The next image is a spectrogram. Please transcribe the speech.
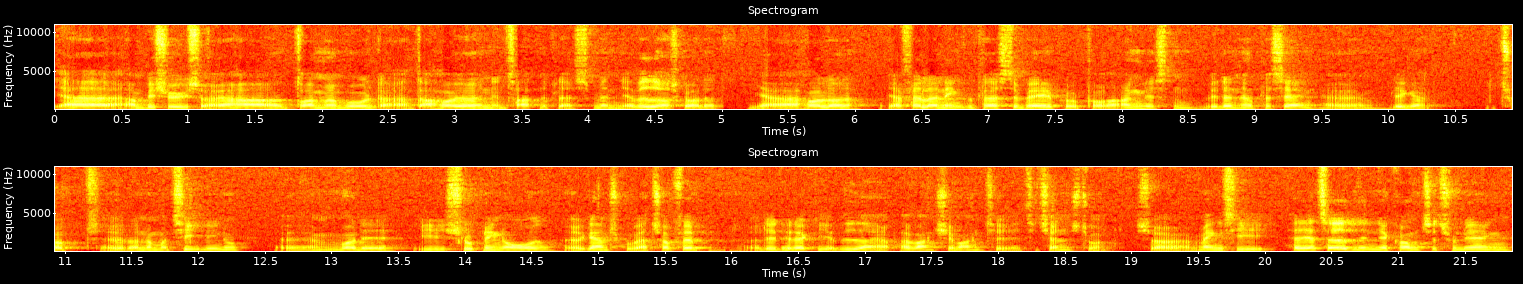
jeg er ambitiøs, og jeg har drømme og mål, der, der er højere end en 13. plads. Men jeg ved også godt, at jeg, holder, jeg falder en enkelt plads tilbage på, på ranglisten ved den her placering. Øh, ligger top, eller nummer 10 lige nu, øh, hvor det i slutningen af året øh, gerne skulle være top 5, og det er det, der giver videre avancement til, til Challenge-turen. Så man kan sige, havde jeg taget den, inden jeg kom til turneringen,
